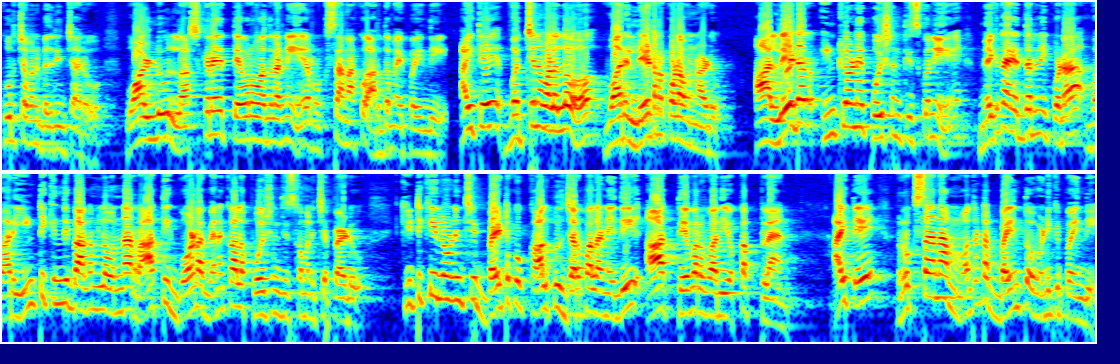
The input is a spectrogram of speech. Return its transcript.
కూర్చోమని బెదిరించారు. వాళ్ళు లష్కరే తీవ్రవాదులని రుక్సానాకు అర్థమైపోయింది. అయితే వచ్చిన వాళ్ళలో వారి లీడర్ కూడా ఉన్నాడు. ఆ లీడర్ ఇంట్లోనే పొజిషన్ తీసుకుని మిగతా ఇద్దరిని కూడా వారి ఇంటి కింది భాగంలో ఉన్న రాతి గోడ వెనకాల పొజిషన్ తీసుకోమని చెప్పాడు. కిటికీలో నుంచి బయటకు కాల్పులు జరపాలనేది ఆ తీవ్రవాది యొక్క ప్లాన్. అయితే రుక్సానా మొదట భయంతో వణికిపోయింది.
